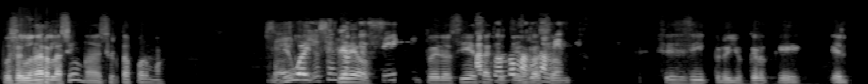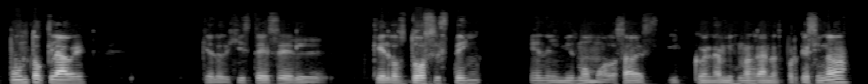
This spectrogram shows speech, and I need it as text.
pues, alguna relación, ¿no? De cierta forma. Sí, igual yo siento creo, que sí. Pero sí, exacto, tienes razón. Sí, sí, sí, pero yo creo que el punto clave que lo dijiste es el que los dos estén en el mismo modo, ¿sabes? Y con las mismas ganas, porque si no,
